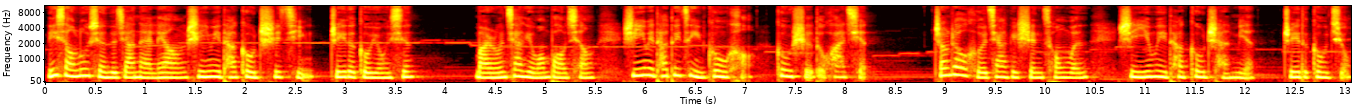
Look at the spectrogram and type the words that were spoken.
李小璐选择贾乃亮，是因为他够痴情，追得够用心；马蓉嫁给王宝强，是因为他对自己够好，够舍得花钱。张兆和嫁给沈从文，是因为她够缠绵，追得够久。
